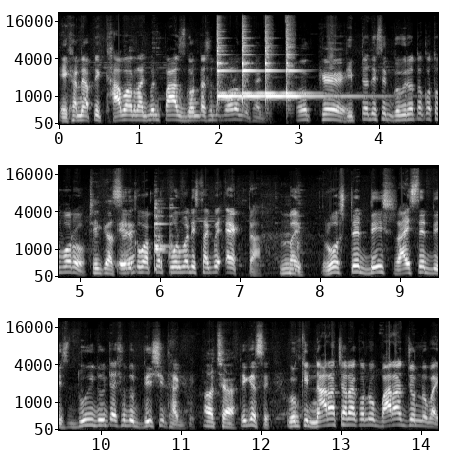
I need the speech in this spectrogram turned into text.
এখানে আপনি খাবার রাখবেন পাঁচ ঘণ্টা শুধু গরমই থাকবে ওকে। ডিপটা দেখছেন গভীরতা কত বড়? ঠিক আছে। এরকম আপনার কোরমা ডিশ থাকবে একটা। ভাই রোস্টেড ডিশ রাইসের ডিশ দুই দুইটা শুধু ডিশই থাকবে। আচ্ছা। ঠিক আছে? এবং কি নাড়াচাড়া কোনো বাড়ার জন্য ভাই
